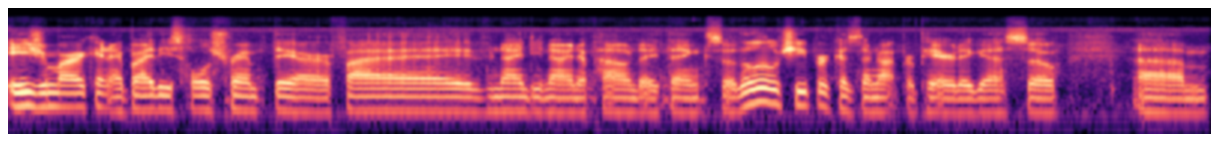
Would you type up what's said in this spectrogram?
Asian market and I buy these whole shrimp. They are $5.99 a pound, I think. So they're a little cheaper because they're not prepared, I guess. So um,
